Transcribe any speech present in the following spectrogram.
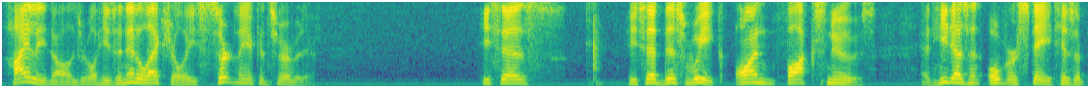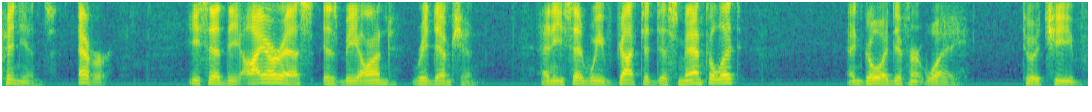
highly knowledgeable. He's an intellectual. He's certainly a conservative. He says he said this week on Fox News, and he doesn't overstate his opinions, ever. He said the IRS is beyond redemption. And he said we've got to dismantle it and go a different way to achieve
